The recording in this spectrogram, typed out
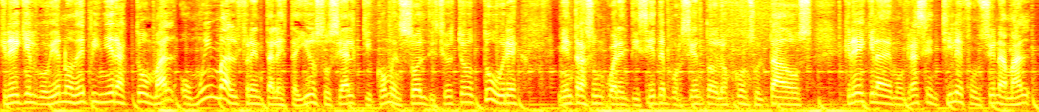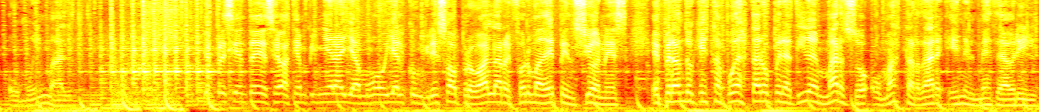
cree que el gobierno de Piñera actuó mal o muy mal frente al estallido social que comenzó el 18 de octubre, mientras un 47% de los consultados cree que la democracia en Chile funciona mal o muy mal. El presidente Sebastián Piñera llamó hoy al Congreso a aprobar la reforma de pensiones, esperando que esta pueda estar operativa en marzo o más tardar en el mes de abril.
